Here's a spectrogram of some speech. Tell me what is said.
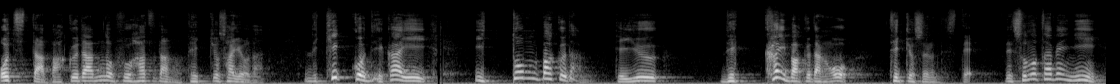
落ちた爆弾の不発弾の撤去作業だ。で結構でかい1トン爆弾っていうでっかい爆弾を撤去するんですって。でそのために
